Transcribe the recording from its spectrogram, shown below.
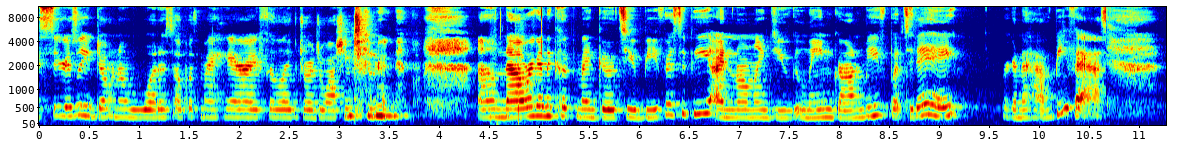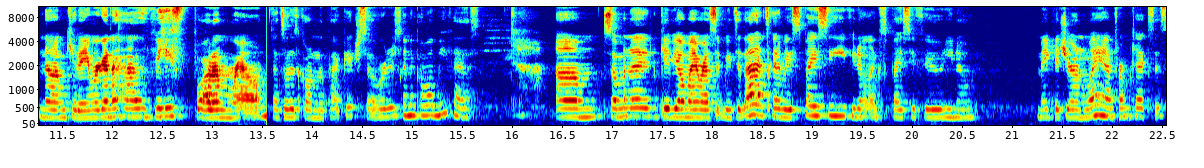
seriously don't know what is up with my hair. I feel like George Washington right now. Um, now we're gonna cook my go-to beef recipe. I normally do lean ground beef, but today we're gonna have beef ass. No, I'm kidding. We're gonna have beef bottom round. That's what it's called in the package, so we're just gonna call it beef ass. Um, so I'm gonna give y'all my recipe to that. It's gonna be spicy. If you don't like spicy food, you know, make it your own way. I'm from Texas.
